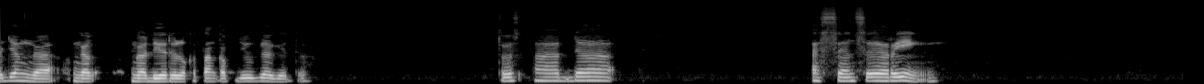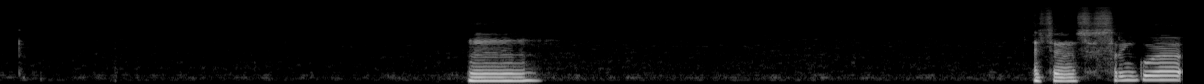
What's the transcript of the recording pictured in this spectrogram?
aja nggak nggak nggak diri lu ketangkap juga gitu. Terus ada essence ring. Hmm. Essence ring gua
